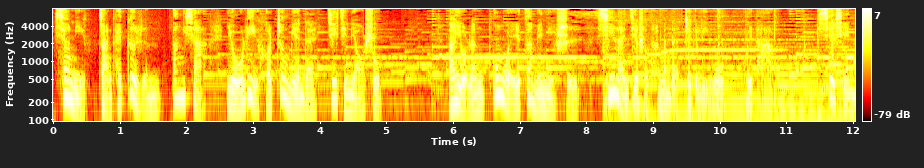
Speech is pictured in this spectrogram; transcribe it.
向你展开个人当下有利和正面的积极描述。当有人恭维赞美你时，欣然接受他们的这个礼物，回答：“谢谢你。”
